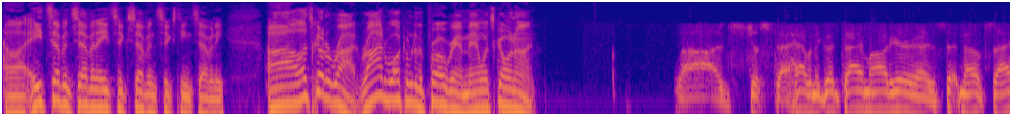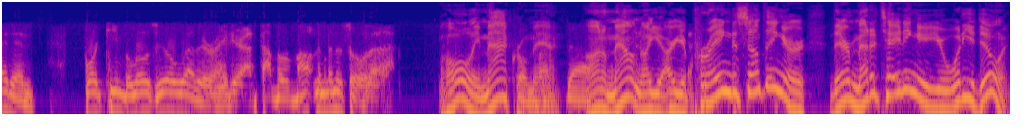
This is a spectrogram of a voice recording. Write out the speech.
Uh, Eight seven seven eight six seven sixteen seventy. Uh, let's go to Rod. Rod, welcome to the program, man. What's going on? Uh, it's just uh, having a good time out here, uh, sitting outside and 14 below zero weather right here on top of a mountain in Minnesota. Holy mackerel, man! But, uh, On a mountain, are you are you praying to something, or they're meditating, or you what are you doing?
